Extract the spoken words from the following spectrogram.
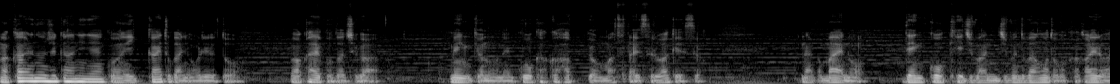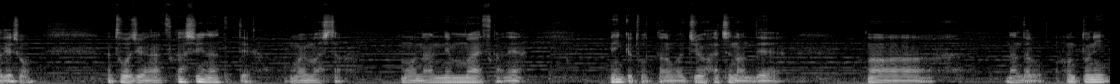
まあ、帰りの時間にねこの1階とかに降りると若い子たちが免許のね合格発表を待ってたりするわけですよ。なんか前の電光掲示板に自分の番号とか書かれるわけでしょ？当時が懐かしいなって思いました。もう何年前ですかね。免許取ったのが18なんでまあなんだろう。本当に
